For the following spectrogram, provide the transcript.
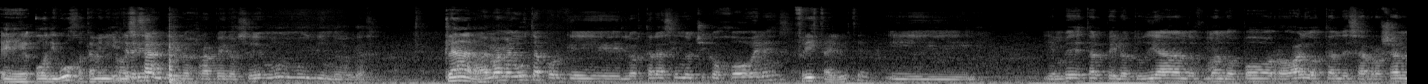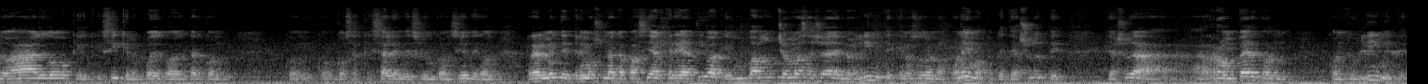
Eh, o dibujos también Interesante los raperos, ¿eh? muy, muy lindo lo que hacen. Claro. Además me gusta porque lo están haciendo chicos jóvenes. Freestyle, ¿viste? Y y en vez de estar pelotudeando, fumando porro o algo, están desarrollando algo que, sí, que los puede conectar con, cosas que salen de su inconsciente. Con, realmente tenemos una capacidad creativa que va mucho más allá de los límites que nosotros nos ponemos, porque te ayuda, te, ayuda a romper con, tus límites.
